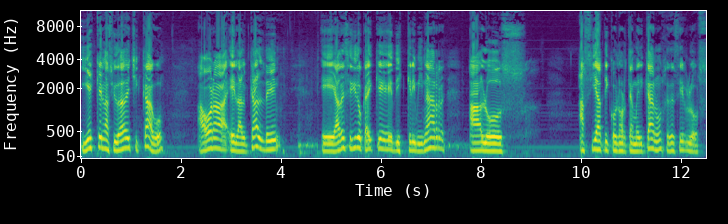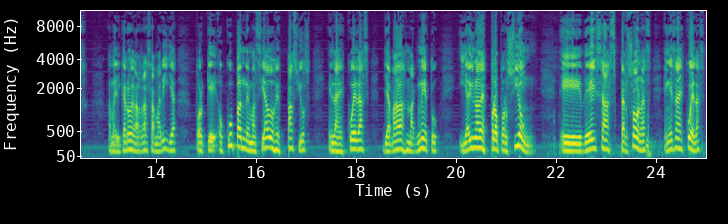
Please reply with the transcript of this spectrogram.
y es que en la ciudad de Chicago, ahora el alcalde eh, ha decidido que hay que discriminar a los asiáticos norteamericanos, es decir, los americanos de la raza amarilla, porque ocupan demasiados espacios en las escuelas llamadas magneto y hay una desproporción eh, de esas personas en esas escuelas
